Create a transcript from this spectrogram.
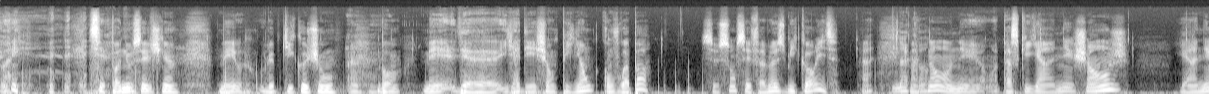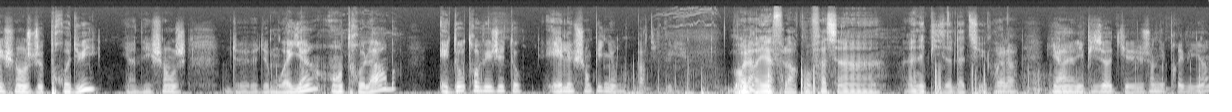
c'est pas nous, c'est le chien. Mais, ou le petit cochon. Mhm. Bon, mais euh, il y a des champignons qu'on ne voit pas. Ce sont ces fameuses mycorhizes. hein. Maintenant, on est, parce qu'il y a un échange, il y a un échange de produits, il y a un échange de, de moyens entre l'arbre et d'autres végétaux, et les champignons en particulier. Bon, Voilà. bah, il va falloir qu'on fasse un, un épisode là-dessus. Voilà. Il y a un épisode que j'en ai prévu un. hein,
